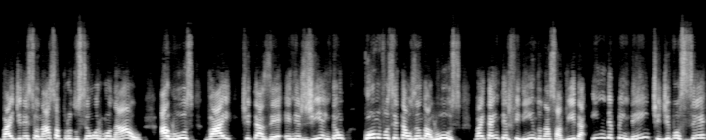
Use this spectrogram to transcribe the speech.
vai direcionar sua produção hormonal, a luz vai te trazer energia. Então, como você está usando a luz vai estar tá interferindo na sua vida, independente de você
